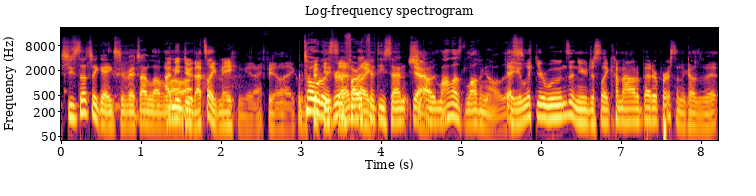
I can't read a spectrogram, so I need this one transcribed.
She's such a gangster bitch. I love Lala. I mean, dude, that's like making it. I feel like With totally. 50 If you're in a fight like, with 50 Cent, she, yeah. oh, Lala's loving all of Yeah, this. you lick your wounds and you just like come out a better person because of it.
